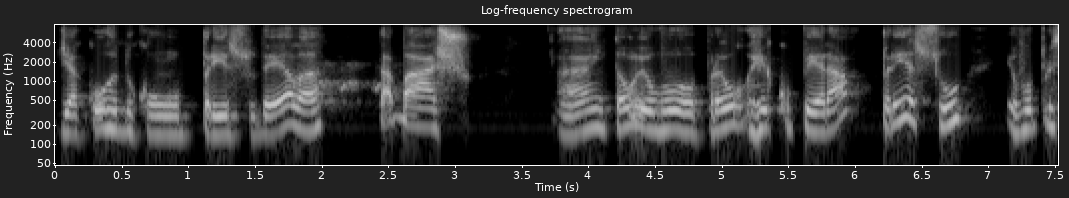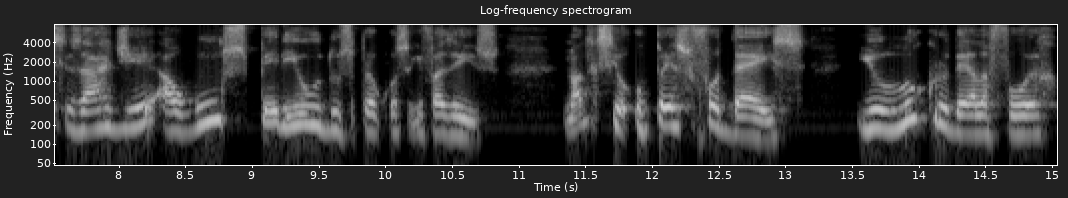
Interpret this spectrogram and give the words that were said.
de acordo com o preço dela está baixo. Ah, então eu vou para eu recuperar o preço, eu vou precisar de alguns períodos para eu conseguir fazer isso. Nota que se o preço for 10 e o lucro dela for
